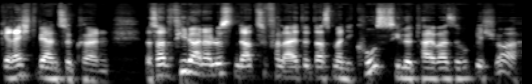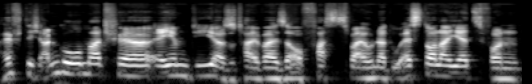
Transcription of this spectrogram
gerecht werden zu können. Das hat viele Analysten dazu verleitet, dass man die Kursziele teilweise wirklich ja, heftig angehoben hat für AMD, also teilweise auf fast 200 US-Dollar jetzt von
